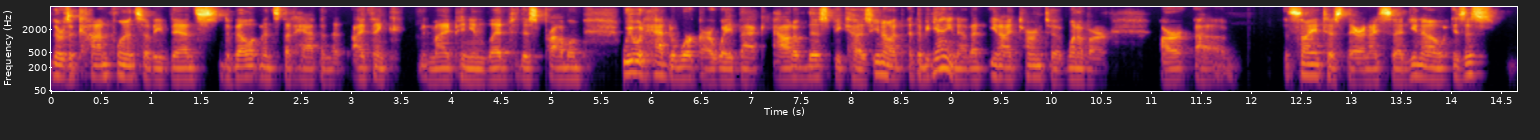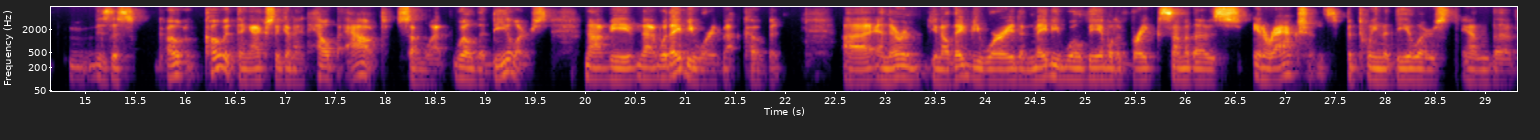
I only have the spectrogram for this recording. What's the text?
there's a confluence of events, developments that happen that I think, in my opinion, led to this problem. We would have had to work our way back out of this because, you know, at, at the beginning of it, you know, I turned to one of our our uh, scientists there and I said, you know, is this is this COVID thing actually going to help out somewhat? Will the dealers not be, not, will they be worried about COVID? Uh, and they're, you know, they'd be worried, and maybe we'll be able to break some of those interactions between the dealers and the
